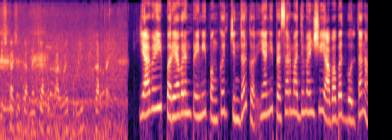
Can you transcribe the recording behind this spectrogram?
निष्कासित करण्याची आपण कारवाई पुढील करता येईल. यावेळी पर्यावरणप्रेमी पंकज चिंदरकर यांनी प्रसारमाध्यमांशी याबाबत बोलताना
